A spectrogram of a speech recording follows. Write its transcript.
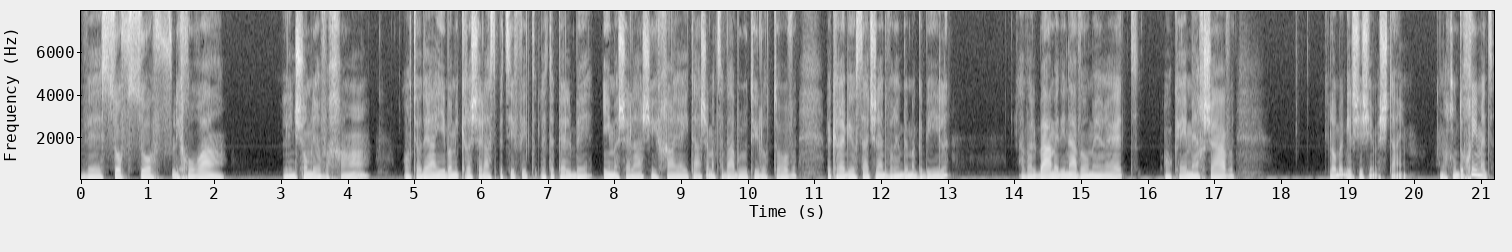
וסוף סוף, לכאורה, לנשום לרווחה, או אתה יודע, היא במקרה שלה ספציפית לטפל באימא שלה, שהיא חיה איתה, שמצבה הבריאותי לא טוב, וכרגע היא עושה את שני הדברים במקביל. אבל באה המדינה ואומרת, אוקיי, מעכשיו, לא בגיל 62, אנחנו דוחים את זה.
